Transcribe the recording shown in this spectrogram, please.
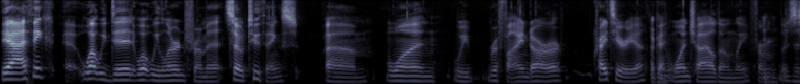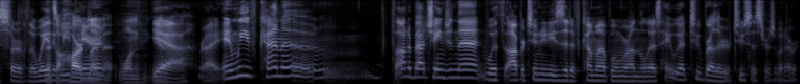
Yeah, I think uh, what we did, what we learned from it. So two things. Um, one, we refined our criteria. Okay. Mm-hmm. One child only from just sort of the way That's that a hard parent. limit. One. Yeah. right. And we've kind of thought about changing that with opportunities that have come up when we're on the list. Hey, we got two brothers two sisters, whatever,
